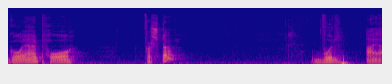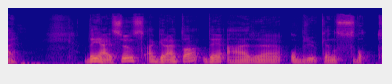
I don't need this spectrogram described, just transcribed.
går jeg på første. Hvor er jeg? Det jeg syns er greit da, det er uh, å bruke en SWOT.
